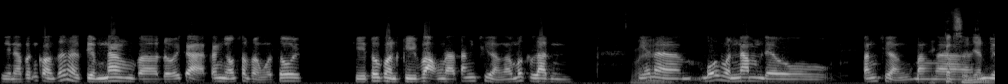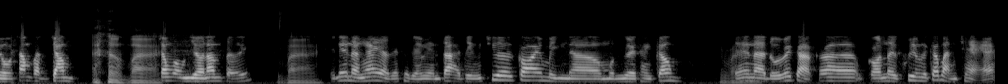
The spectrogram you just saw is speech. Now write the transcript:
thì là vẫn còn rất là tiềm năng và đối với cả các nhóm sản phẩm của tôi thì tôi còn kỳ vọng là tăng trưởng ở mức lần và... nghĩa là mỗi một năm đều tăng trưởng bằng uh, nhiều trăm phần trăm và... trong vòng nhiều năm tới và thế nên là ngay ở cái thời điểm hiện tại thì cũng chưa coi mình là một người thành công. Và... thế nên là đối với cả các, có lời khuyên với các bạn trẻ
